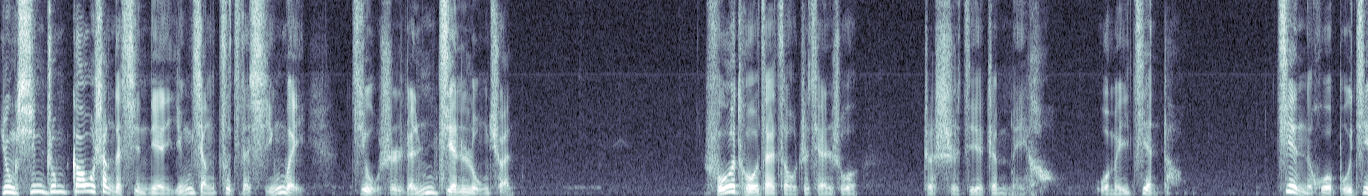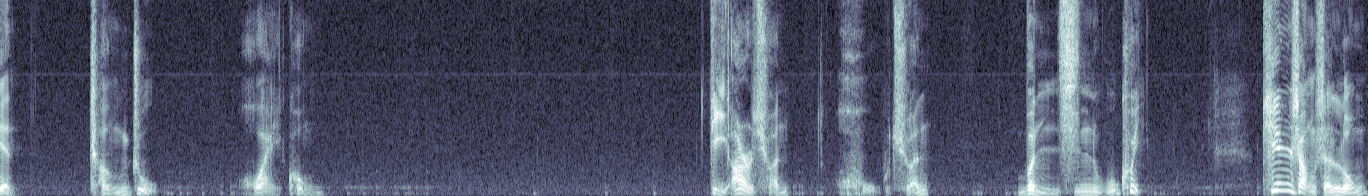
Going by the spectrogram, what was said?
用心中高尚的信念影响自己的行为，就是人间龙泉。佛陀在走之前说：“这世界真美好。”我没见到，见或不见，成住坏空。第二拳，虎拳，问心无愧。天上神龙，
